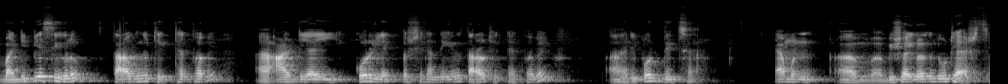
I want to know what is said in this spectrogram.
বা ডিপিএসসিগুলো তারাও কিন্তু ঠিকঠাকভাবে আরটিআই করলে তো সেখান থেকে কিন্তু তারাও ঠিকঠাকভাবে রিপোর্ট দিচ্ছে না। এমন বিষয়গুলো কিন্তু উঠে আসছে।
